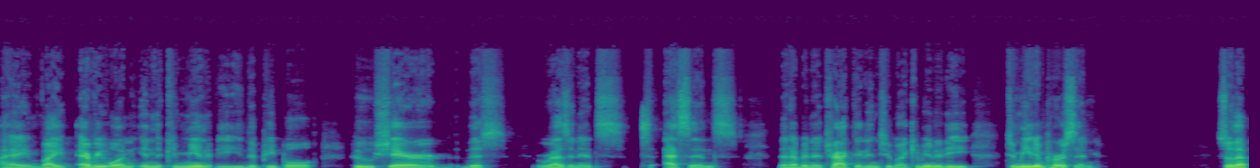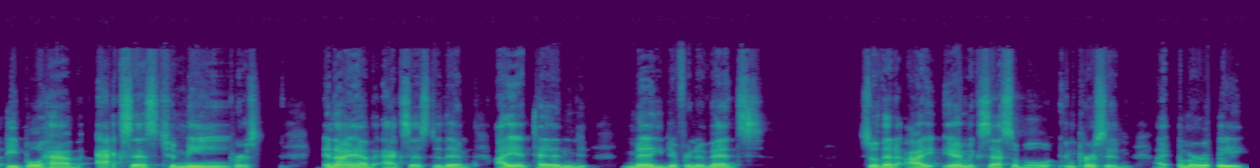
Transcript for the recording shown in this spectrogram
I invite everyone in the community, the people who share this resonance, this essence that have been attracted into my community to meet in person so that people have access to me person and I have access to them. I attend many different events so that I am accessible in person. I come early,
